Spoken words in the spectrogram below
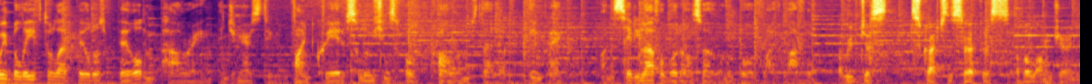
We believe to let builders build, empowering engineers to find creative solutions for problems that impact on the city level but also on the worldwide level. We've just scratched the surface of a long journey.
